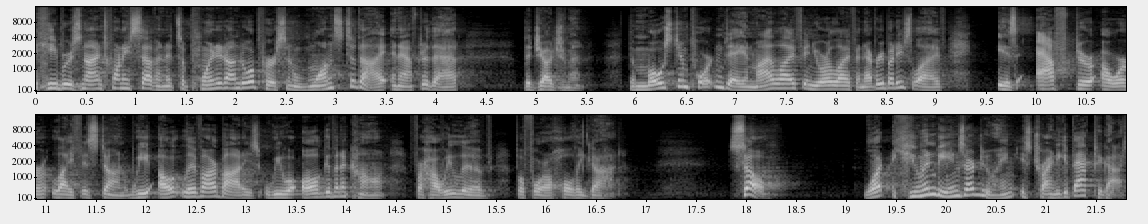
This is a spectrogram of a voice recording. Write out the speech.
Hebrews 9:27, it's appointed unto a person once to die, and after that, the judgment. The most important day in my life, in your life, in everybody's life is after our life is done. We outlive our bodies. We will all give an account for how we lived before a holy God. So, what human beings are doing is trying to get back to God.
